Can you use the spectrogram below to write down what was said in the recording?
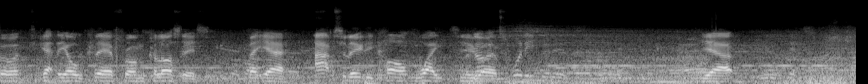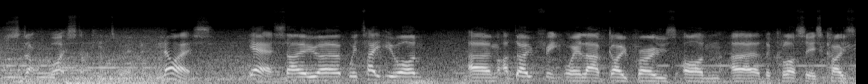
for to get the old clear from Colossus. But yeah, absolutely can't wait to. Another um, 20 minutes. yeah, Stuck, right stuck into it. Nice. Yeah, so uh, we'll take you on. Um, I don't think we'll have GoPros on uh, the Colossus Coast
